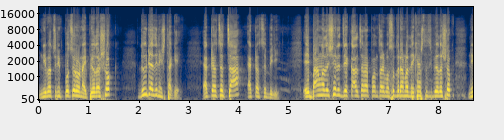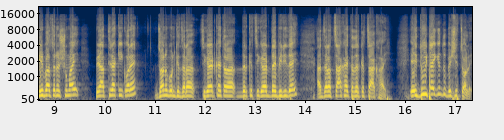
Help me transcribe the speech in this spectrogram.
নির্বাচনী প্রচারণায়, প্রিয় দর্শক, দুইটা জিনিস থাকে। একটা হচ্ছে চা, একটা হচ্ছে বিড়ি। এই বাংলাদেশের যে কালচার পঞ্চাশ বছর ধরে আমরা দেখে আসতেছি, প্রিয় দর্শক, নির্বাচনের সময় প্রার্থীরা কি করে? জনগণকে যারা সিগারেট খায় তাদেরকে সিগারেট দেয়, বিড়ি দেয়, আর যারা চা খায়, তাদেরকে চা খায়। এই দুইটাই কিন্তু বেশি চলে।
